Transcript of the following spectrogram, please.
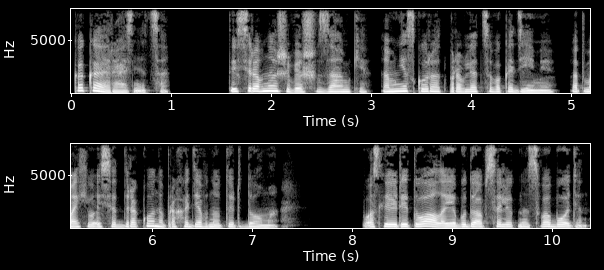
какая разница? Ты все равно живешь в замке, а мне скоро отправляться в академию, отмахиваясь от дракона, проходя внутрь дома. После ритуала я буду абсолютно свободен,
